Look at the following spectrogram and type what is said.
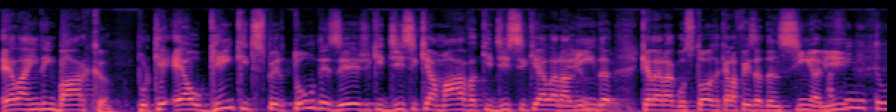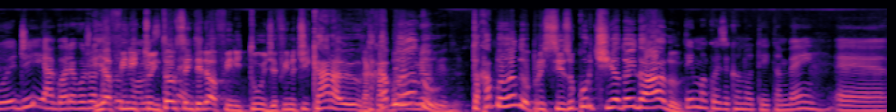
ela ainda embarca. Porque é alguém que despertou um desejo, que disse que amava, que disse que ela era Meu linda, Deus. que ela era gostosa, que ela fez a dancinha A ali. finitude, e agora eu vou jogar E a finitude, então também. você entendeu a finitude? A finitude, cara, eu- Tá tá, acabando. Tá acabando, eu preciso curtir a doidado. Tem uma coisa que eu notei também, é,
